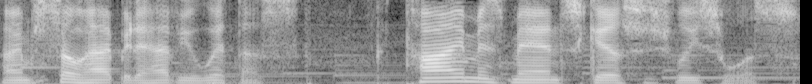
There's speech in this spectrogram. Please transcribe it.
I'm so happy to have you with us. Time is man's scarcest resource.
